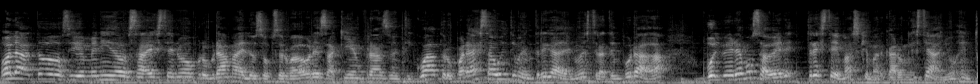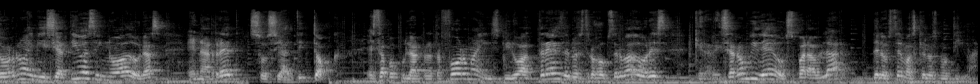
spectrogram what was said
Hola a todos y bienvenidos a este nuevo programa de los observadores aquí en France 24. Para esta última entrega de nuestra temporada, volveremos a ver tres temas que marcaron este año en torno a iniciativas innovadoras en la red social TikTok. Esta popular plataforma inspiró a tres de nuestros observadores que realizaron videos para hablar de los temas que los motivan.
